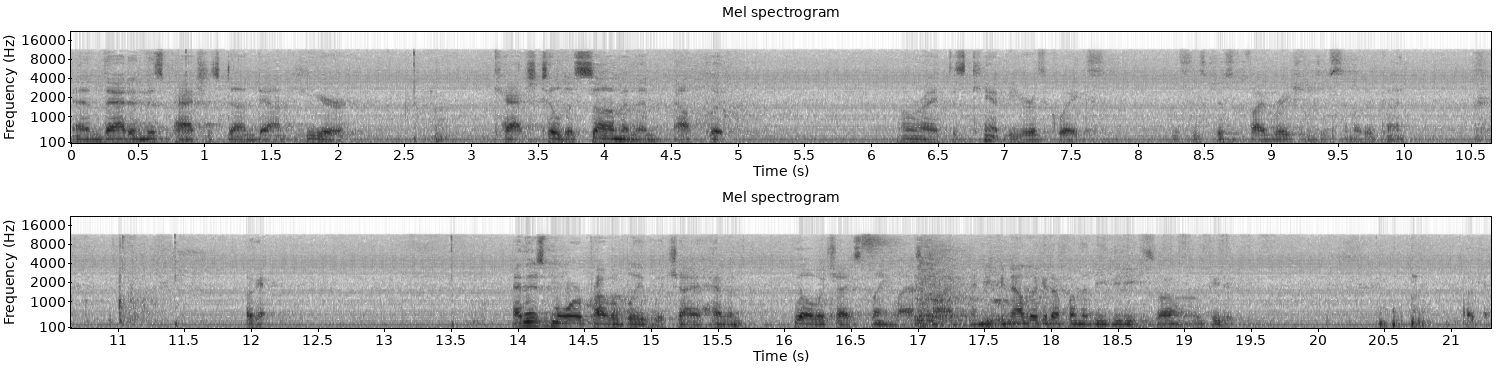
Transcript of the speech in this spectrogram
And that in this patch is done down here. Catch tilde sum and then output. All right, this can't be earthquakes. This is just vibrations of some other kind. okay. And there's more probably which I haven't, well, which I explained last time. And you can now look it up on the DVD, so I won't repeat it. Okay.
